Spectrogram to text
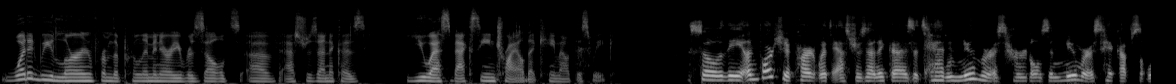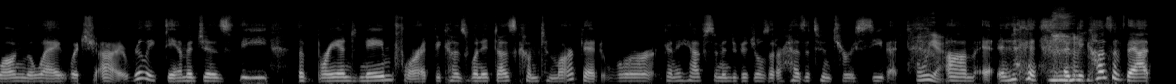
What did we learn from the preliminary results of AstraZeneca's U.S. vaccine trial that came out this week? So the unfortunate part with AstraZeneca is it's had numerous hurdles and numerous hiccups along the way, which uh, really damages the the brand name for it. Because when it does come to market, we're going to have some individuals that are hesitant to receive it. Oh yeah. Um, and, and, because of that,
